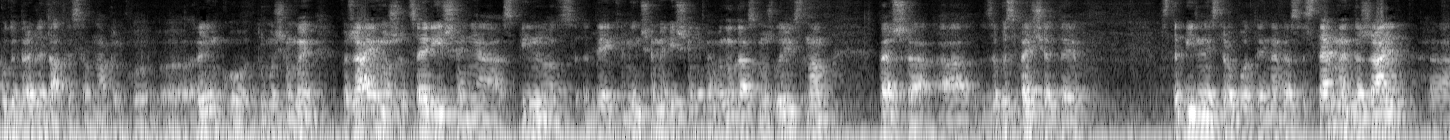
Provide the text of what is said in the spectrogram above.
буде переглядатися в напрямку е, ринку, тому що ми вважаємо, що це рішення спільно з деякими іншими рішеннями воно дасть можливість нам перше забезпечити стабільність роботи енергосистеми. На жаль, е,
